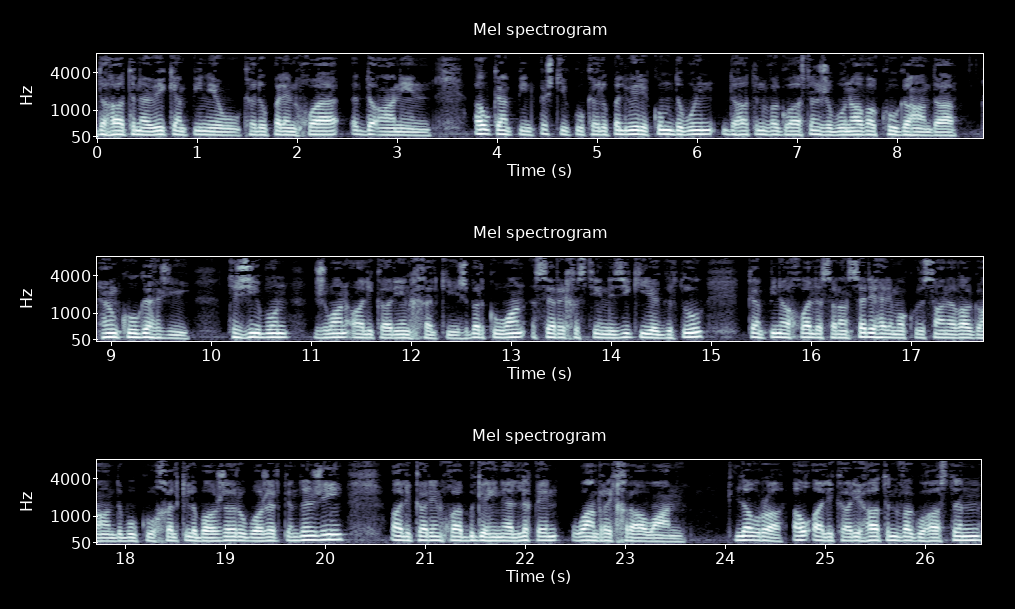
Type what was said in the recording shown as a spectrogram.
ده هاتنه وی کمپین او کلوپلن خو د انین او کمپین پشتي کو کلوپل ویری کوم د بوین ده هاتن وګواستن جبونا و کوګهاندا هم کوګه جی تژی بوون ژوان ئالیکارین خەلکیش بەرکو وان سێڕی خستی نزیکی یەگرتو کەمپیناخوا لە سەرانسەری هەرێمە کوردستانی ڕاگەهاندبوو و خەلکی لە باژەر و باژەرکردنژی ئالیکارین خوا بگەهینە لقێن وان ڕێکخراوان. لورا او آلیکاری هاتن و گوهاستن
